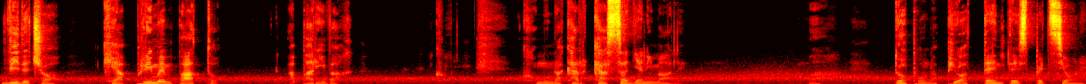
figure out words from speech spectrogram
vide ciò che a primo impatto appariva come, una carcassa di animale. Ma dopo una più attenta ispezione,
